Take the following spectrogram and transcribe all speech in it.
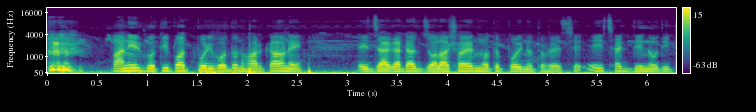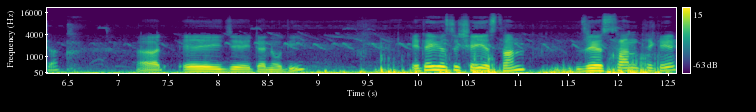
পানির গতিপথ পরিবর্তন হওয়ার কারণে এই জায়গাটা জলাশয়ের মতো পরিণত হয়েছে। এই সাইড দিয়ে নদীটা। আর এই যে এটা নদী, এটাই হচ্ছে সেই স্থান। যে স্থান থেকে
